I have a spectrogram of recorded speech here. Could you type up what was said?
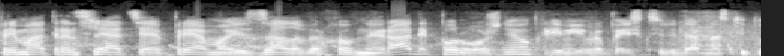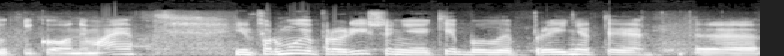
Пряма трансляція прямо із зали Верховної Ради порожнього, крім Європейської солідарності, тут нікого немає. Інформую про рішення, які були прийняті е,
